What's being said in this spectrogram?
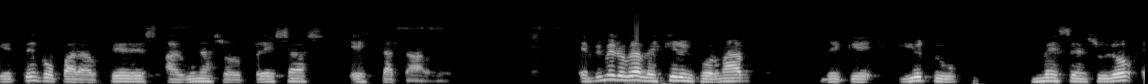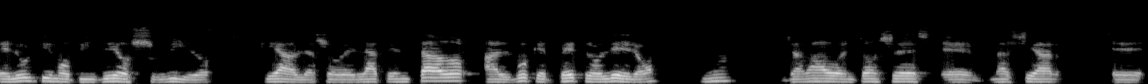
que tengo para ustedes algunas sorpresas esta tarde. En primer lugar les quiero informar de que YouTube me censuró el último video subido que habla sobre el atentado al buque petrolero llamado entonces eh, Marcial eh,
